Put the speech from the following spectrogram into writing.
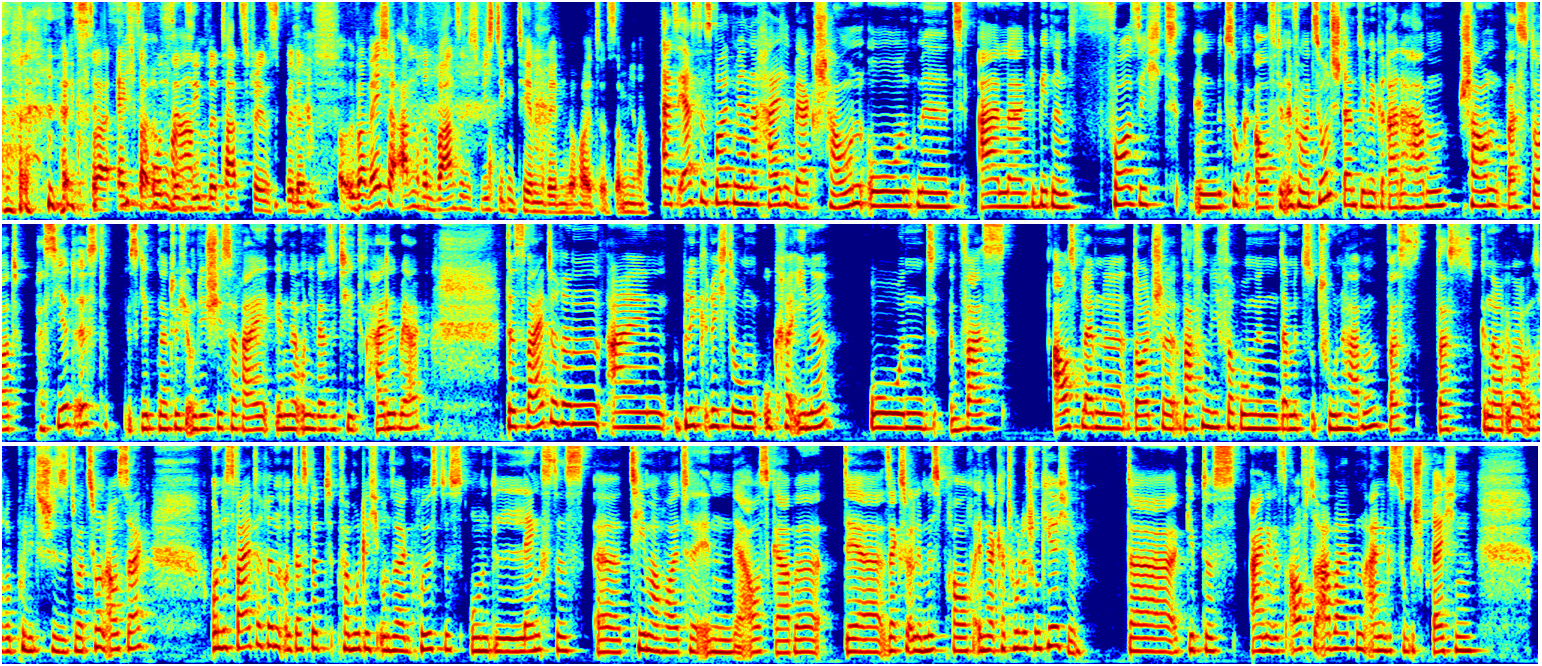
Extra, extra unsensible Touchscreens, bitte. Über welche anderen wahnsinnig wichtigen Themen reden wir heute, Samira? Als erstes wollten wir nach Heidelberg schauen und mit aller gebetenen Vorsicht in Bezug auf den Informationsstand, den wir gerade haben, schauen, was dort passiert ist. Es geht natürlich um die Schießerei in der Universität Heidelberg. Des Weiteren ein Blick Richtung Ukraine und was ausbleibende deutsche Waffenlieferungen damit zu tun haben, was das genau über unsere politische Situation aussagt. Und des Weiteren, und das wird vermutlich unser größtes und längstes äh, Thema heute in der Ausgabe, der sexuelle Missbrauch in der katholischen Kirche. Da gibt es einiges aufzuarbeiten, einiges zu besprechen.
